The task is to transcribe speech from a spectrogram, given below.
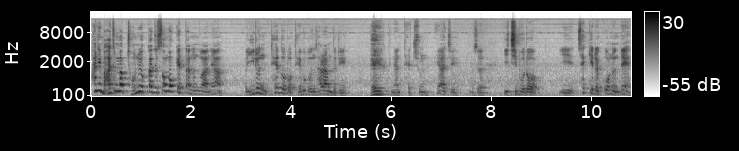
아니 마지막 저녁까지 써먹겠다는 거 아니야? 이런 태도로 대부분 사람들이 에이 그냥 대충 해야지. 그래서 이 집으로 이 새끼를 꼬는데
